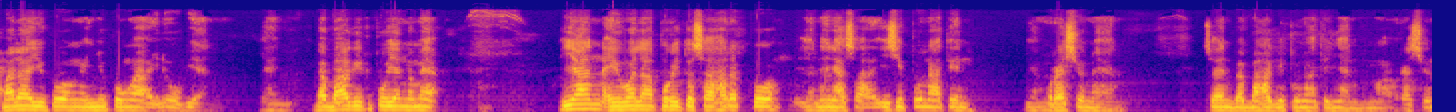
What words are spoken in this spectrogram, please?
malayo po ang inyo pong uh, inuubian. Yan. Babahagi ko po yan mamaya. Yan ay wala po rito sa harap ko. Yan ay nasa isip po natin. Yung orasyon na yan. So yan, babahagi po natin yan, mga orasyon,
